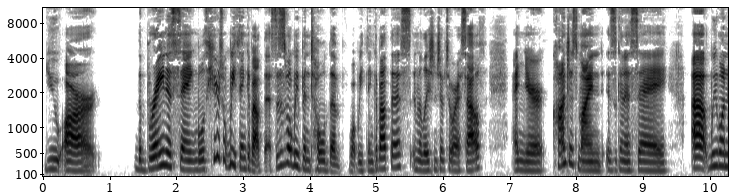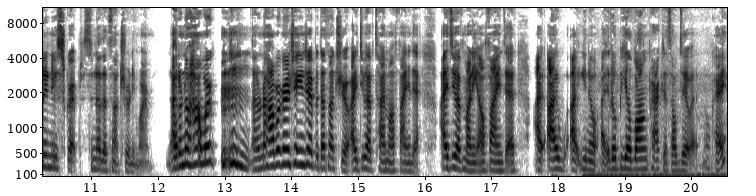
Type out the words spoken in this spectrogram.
You are the brain is saying, well, here's what we think about this. This is what we've been told of what we think about this in relationship to ourselves. And your conscious mind is going to say, uh, we want a new script. So no, that's not true anymore. I don't know how we're I don't know how we're going to change it, but that's not true. I do have time. I'll find it. I do have money. I'll find it. I, I, I you know, it'll be a long practice. I'll do it. Okay.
